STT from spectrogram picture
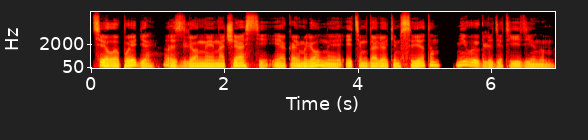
Тело Пеги, разделенное на части и окаймленное этим далеким светом, не выглядит единым.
